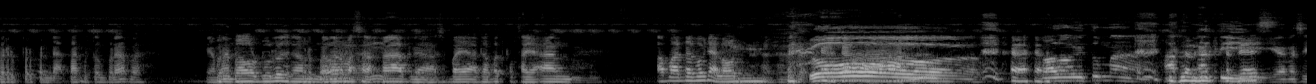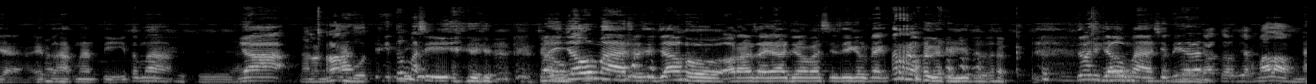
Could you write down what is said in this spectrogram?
ber- berpendapat atau berapa yang mana Berbaur dulu dengan, Berbaur, dengan masyarakat iya. ya, supaya dapat kepercayaan. Hmm. Apa ada baunya lon? Oh, kalau itu mah hak nanti ya mas ya, itu hak nanti. Itu mah Iya. ya Jalan rambut. itu masih masih jauh mas, masih jauh. Orang saya aja masih single factor gitu. Itu masih jauh mas. Intinya kan, Gator siang malam.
